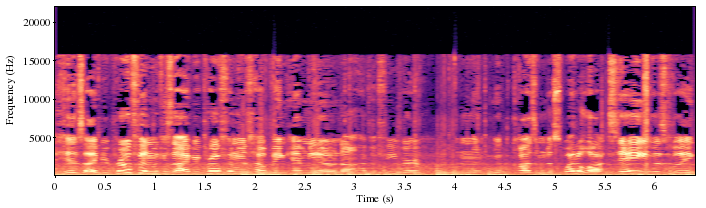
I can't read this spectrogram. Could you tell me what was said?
his ibuprofen, because the ibuprofen was helping him, you know, not have a fever cause him to sweat a lot. Today it was like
